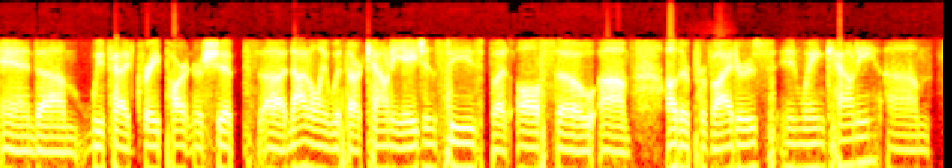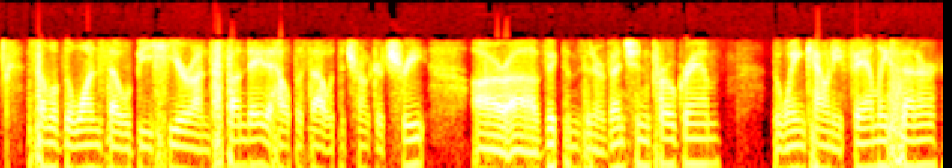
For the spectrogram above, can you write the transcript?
and um, we've had great partnerships uh, not only with our county agencies but also um, other providers in Wayne County. Um, some of the ones that will be here on Sunday to help us out with the trunk or treat are uh, Victims Intervention Program, the Wayne County Family Center,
